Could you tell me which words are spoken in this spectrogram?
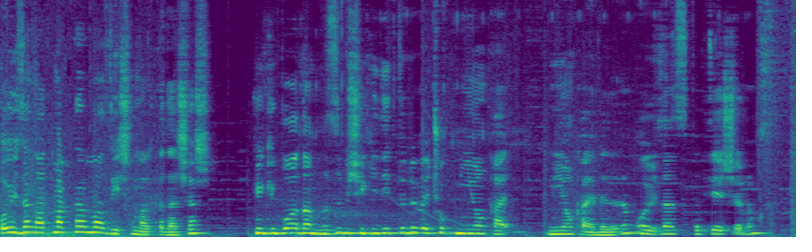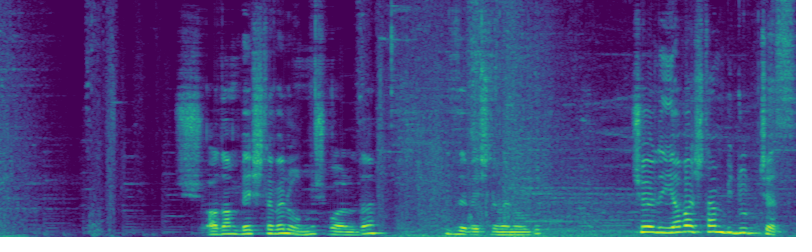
O yüzden atmaktan vazgeçtim arkadaşlar. Çünkü bu adam hızlı bir şekilde ittiriyor ve çok milyon kay milyon kaybederim. O yüzden sıkıntı yaşarım. Adam 5 level olmuş bu arada. Biz de 5 level olduk. Şöyle yavaştan bir dürteceğiz.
